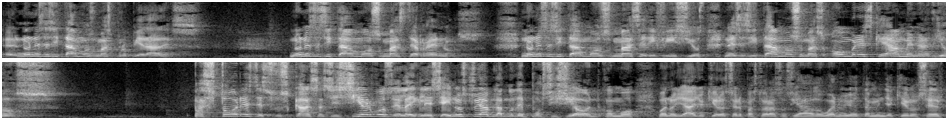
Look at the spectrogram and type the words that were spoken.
eh, no necesitamos más propiedades. No necesitamos más terrenos. No necesitamos más edificios. Necesitamos más hombres que amen a Dios pastores de sus casas y siervos de la iglesia. Y no estoy hablando de posición, como, bueno, ya yo quiero ser pastor asociado, bueno, yo también ya quiero ser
